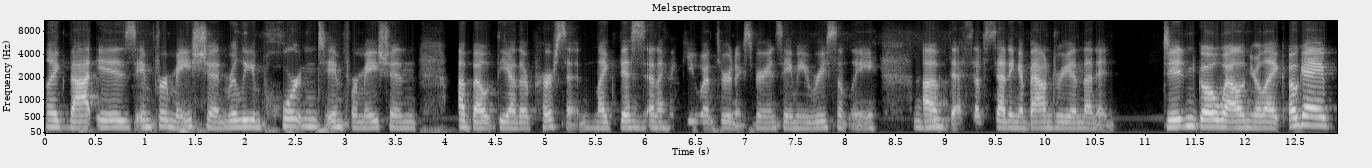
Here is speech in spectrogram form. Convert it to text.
like that is information, really important information about the other person. Like this, mm-hmm. and I mm-hmm. think you went through an experience, Amy, recently mm-hmm. of this of setting a boundary and then it didn't go well and you're like, okay,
